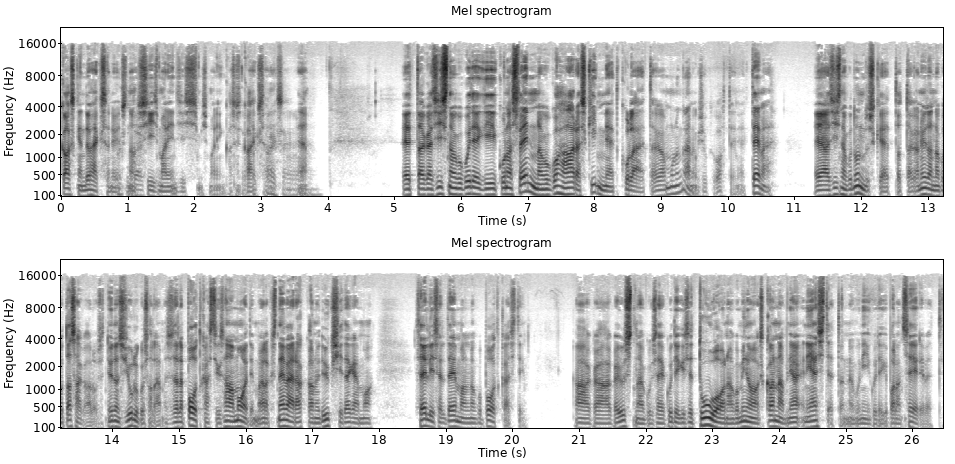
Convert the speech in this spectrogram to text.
kakskümmend üheksa nüüd, noh siis ma olin siis, mis ma olin, kakskümmend kaheksa, jah et aga siis nagu kuidagi, kuna Sven nagu kohe haaras kinni, et kuule, et aga mul on ka nagu sihuke koht on ju, et teeme. Ja siis nagu tunduski, et oot, aga nüüd on nagu tasakaalus, et nüüd on see julgus olemas ja selle podcast'iga samamoodi, ma ei oleks never hakanud üksi tegema sellisel teemal nagu podcast'i. aga, aga just nagu see kuidagi see duo nagu minu jaoks kannab nii, nii hästi, et on nagu nii kuidagi balansseeriv, et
